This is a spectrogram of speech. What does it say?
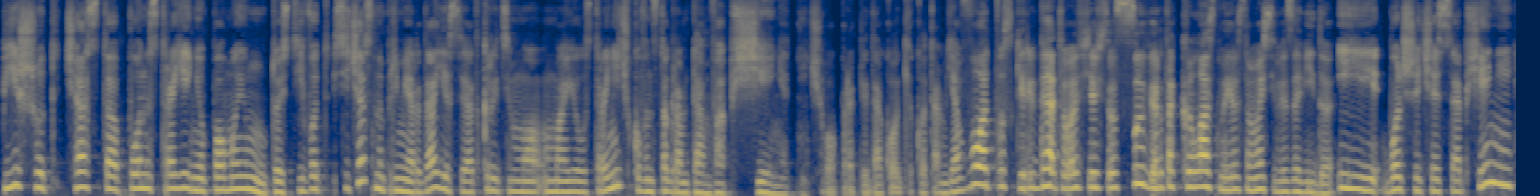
пишут часто по настроению, по моему. То есть и вот сейчас, например, да, если открыть мо- мою страничку в Инстаграм, там вообще нет ничего про педагогику. Там я в отпуске, ребята, вообще все супер, так классно, я сама себе завидую. И большая часть сообщений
